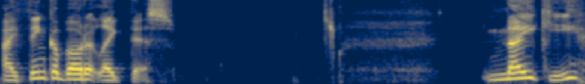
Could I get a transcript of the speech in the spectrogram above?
I think about it like this Nike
